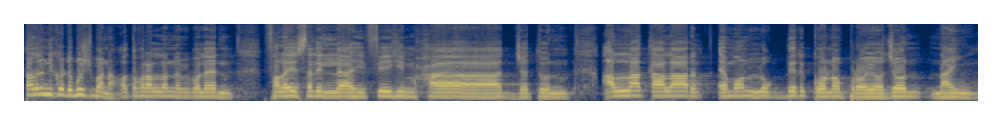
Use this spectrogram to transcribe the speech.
তাদের নিকটে বসবা না। অতপর আল্লাহ নবী বলেন ফালাইসালিল্লাহি ফিহিম হাজাতুন আল্লাহ তালার এমন লোকদের কোনো প্রয়োজন নাই।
